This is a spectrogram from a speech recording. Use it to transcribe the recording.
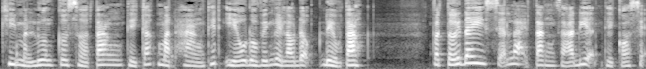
khi mà lương cơ sở tăng thì các mặt hàng thiết yếu đối với người lao động đều tăng. Và tới đây sẽ lại tăng giá điện thì có sẽ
